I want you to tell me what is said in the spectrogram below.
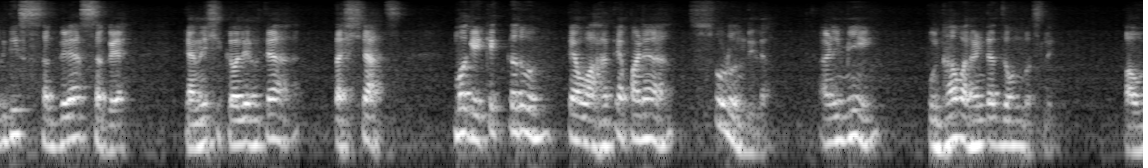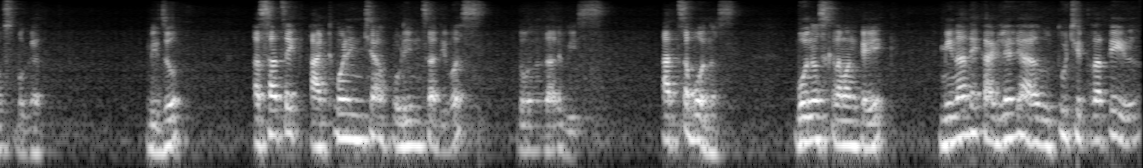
अगदी सगळ्या सगळ्या. त्याने शिकवल्या होत्या तशाच. मग एक एक करून त्या वाहत्या पाण्यात सोडून दिल्या. आणि मी पुन्हा वरांड्यात जाऊन बसले. पाऊस बघत. मी जो असाच एक आठवणींच्या होडींचा दिवस दोन हजार वीस. आजचा बोनस. बोनस क्रमांक एक मीनाने काढलेल्या ऋतुचित्रातील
